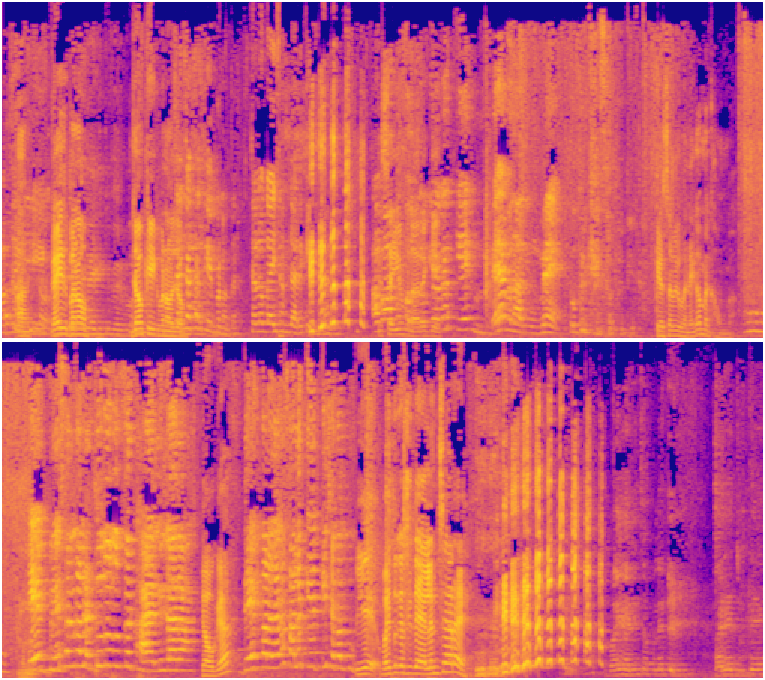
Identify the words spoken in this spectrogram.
गाइस बनाओ। जाओ केक बनाओ जाओ। केक बनाता है चलो गाइस हम जा रहे केक अब सही बना रहे केक। अगर केक मैं बना रही मैं तो फिर कैसा बनेगा? कैसा भी बनेगा मैं खाऊँगा। एक बेसन का लड्डू तो तुझसे खाया नहीं जा रहा। क्या हो गया? देख पा साले केक की शक्ल तू। ये भाई तू कैसी एलन से आ रहा है भाई हरी चप्पलें तेरी हरे जूते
